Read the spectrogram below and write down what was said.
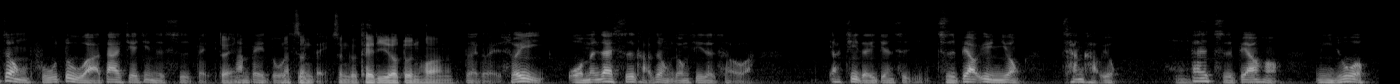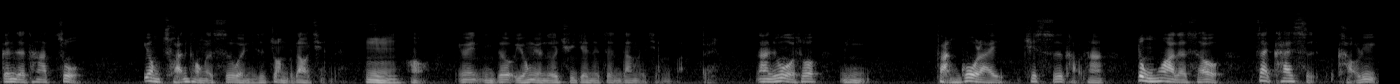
这种幅度啊，大概接近了四倍，对，三倍多，四倍，整个 K D 都钝化了。对对，所以我们在思考这种东西的时候啊，要记得一件事情：指标运用参考用，但是指标哈，你如果跟着它做，用传统的思维你是赚不到钱的。嗯，好，因为你都永远都是区间的震荡的想法。对，那如果说你反过来去思考它动画的时候，再开始考虑。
